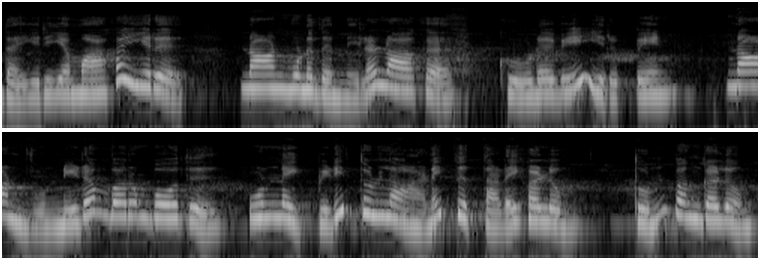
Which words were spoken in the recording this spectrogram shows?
தைரியமாக இரு. நான் உனது நிழலாக கூடவே இருப்பேன். நான் உன்னிடம் வரும்போது உன்னை பிடித்துள்ள அனைத்து தடைகளும் துன்பங்களும்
